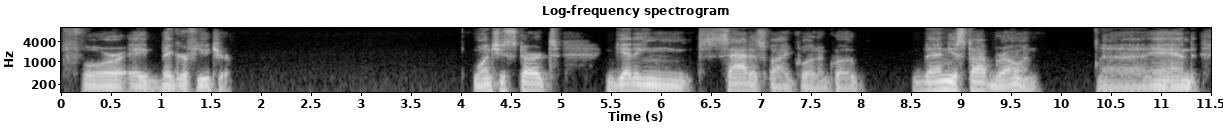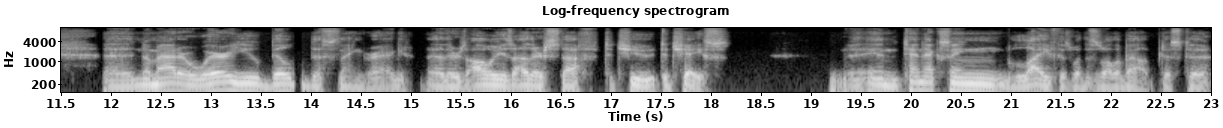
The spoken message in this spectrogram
for a bigger future. Once you start getting satisfied, quote unquote, then you stop growing. Uh, and uh, no matter where you build this thing, Greg, uh, there's always other stuff to chew to chase. And 10xing life is what this is all about. Just to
